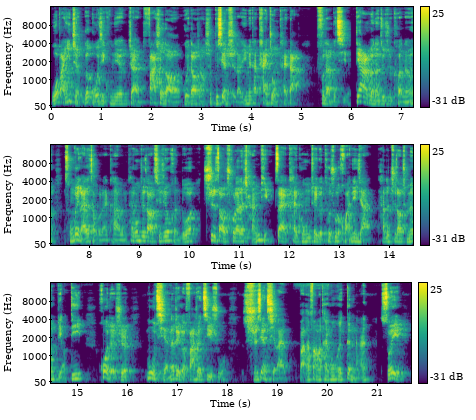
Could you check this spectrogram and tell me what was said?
我把一整个国际空间站发射到轨道上是不现实的，因为它太重太大。负担不起。第二个呢，就是可能从未来的角度来看，我们太空制造其实有很多制造出来的产品，在太空这个特殊的环境下，它的制造成本比较低，或者是目前的这个发射技术实现起来，把它放到太空会更难。所以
